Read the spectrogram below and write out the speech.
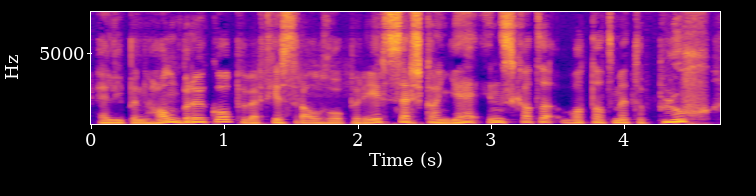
Hij liep een handbreuk op, werd gisteren al geopereerd. Serge, kan jij inschatten wat dat met de ploeg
